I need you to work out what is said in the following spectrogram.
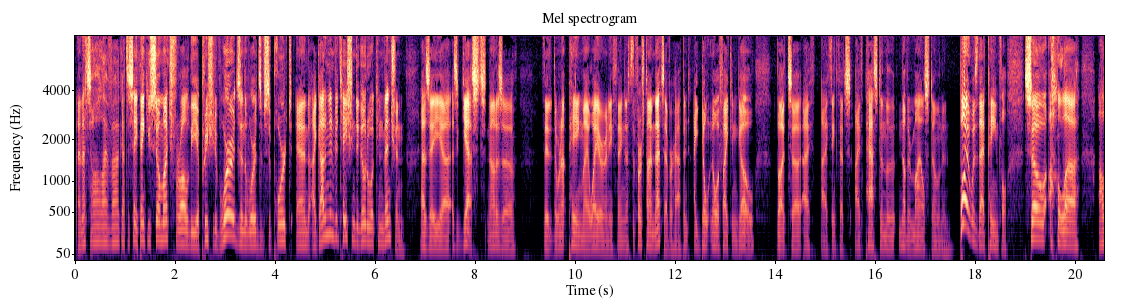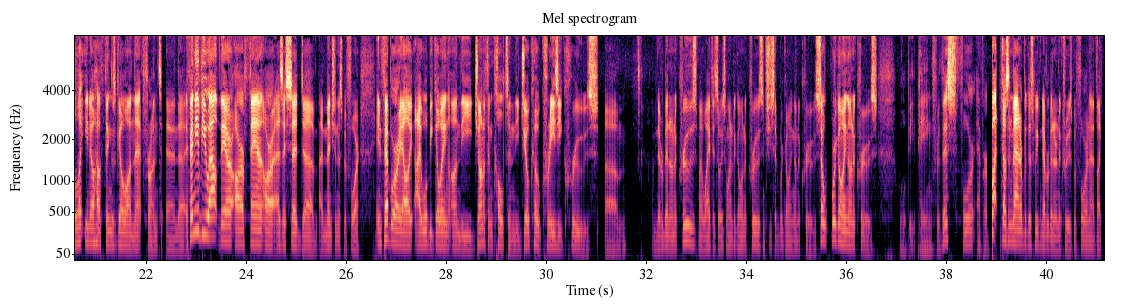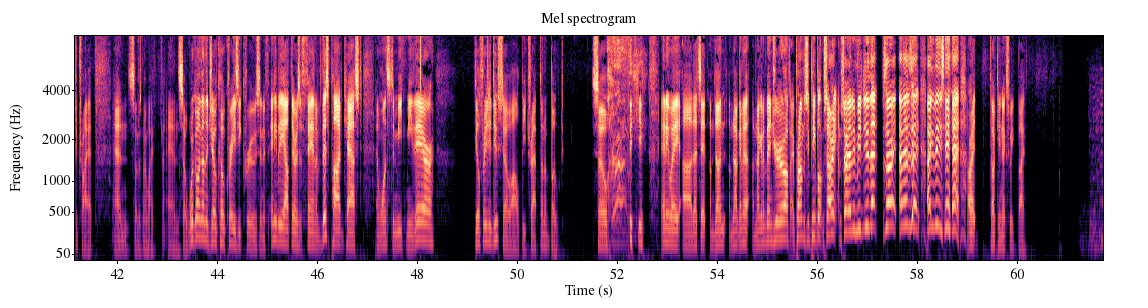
and that's all I've uh, got to say. Thank you so much for all the appreciative words and the words of support. And I got an invitation to go to a convention as a uh, as a guest, not as a they, they were not paying my way or anything. That's the first time that's ever happened. I don't know if I can go, but uh, I I think that's I've passed another milestone, and boy was that painful. So I'll uh, I'll let you know how things go on that front. And uh, if any of you out there are fan, or as I said, uh, I mentioned this before, in February I'll, I will be going on the Jonathan Coulton, the JoCo Crazy Cruise. Um, I've never been on a cruise. My wife has always wanted to go on a cruise, and she said we're going on a cruise. So we're going on a cruise. We'll be paying for this forever. But doesn't matter because we've never been on a cruise before, and I'd like to try it. And so does my wife. And so we're going on the JoCo Crazy Cruise. And if anybody out there is a fan of this podcast and wants to meet me there, feel free to do so. I'll be trapped on a boat. So anyway, uh, that's it. I'm done. I'm not gonna. I'm not gonna bend your ear off. I promise you, people. I'm sorry. I'm sorry. I didn't mean to do that. I'm sorry. I'm sorry. All right. Talk to you next week. Bye.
